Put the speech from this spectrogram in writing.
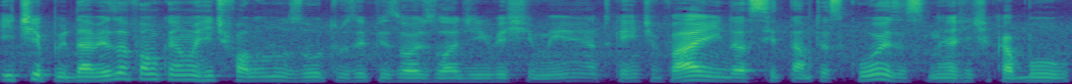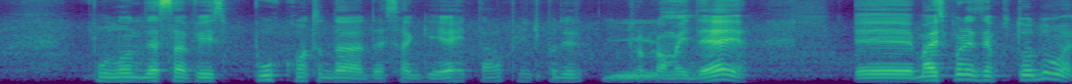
E tipo, da mesma forma que a gente falou nos outros episódios lá de investimento, que a gente vai ainda citar muitas coisas, né? A gente acabou pulando dessa vez por conta da, dessa guerra e tal, pra gente poder Isso. trocar uma ideia. É, mas, por exemplo, todo,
